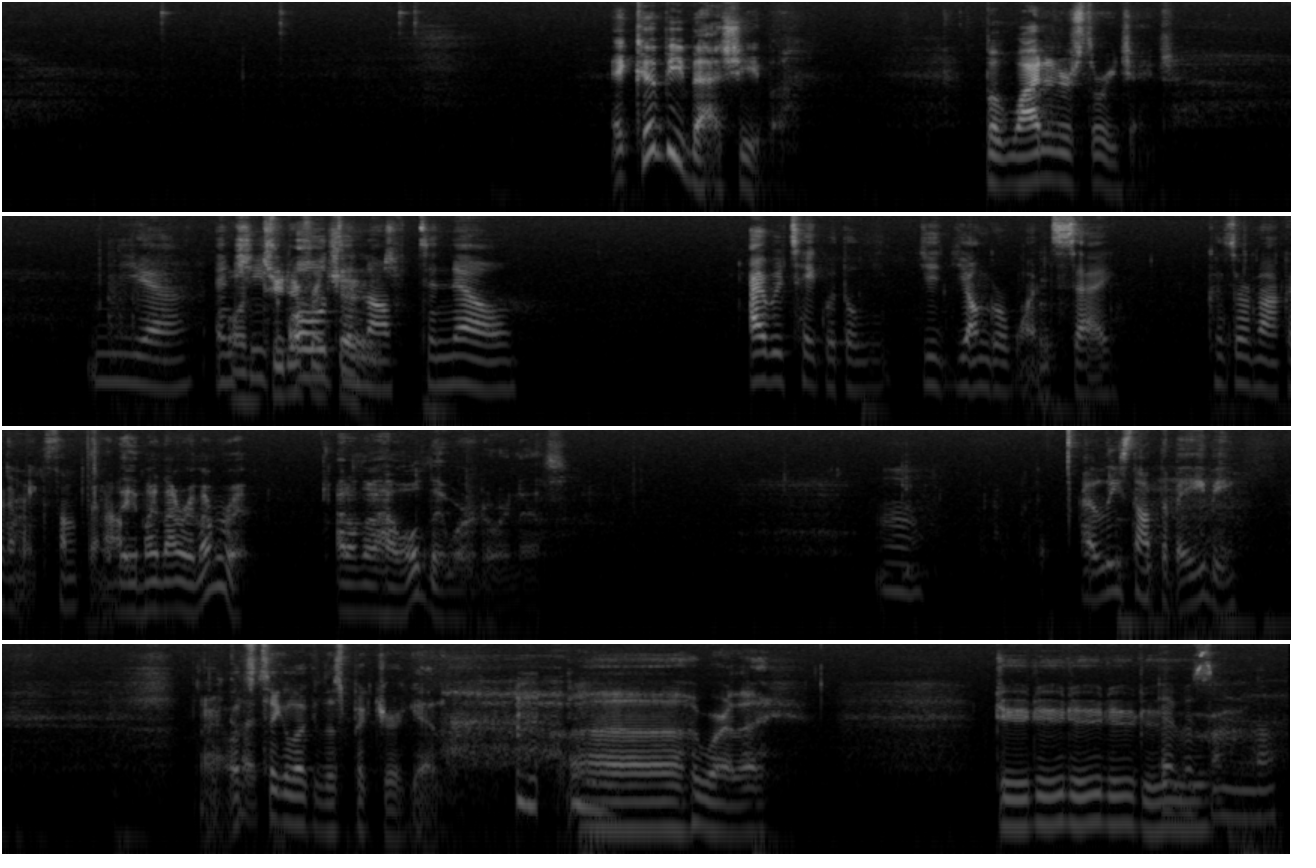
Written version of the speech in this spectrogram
It could be Bathsheba. But why did her story change? yeah, and on she's old shows. enough to know. I would take what the younger ones say, because they're not going to make something up. They might not remember it. I don't know how old they were during this. At least not the baby. All right, let's take a look at this picture again. uh, who are they? Do do do do do. It was on the.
